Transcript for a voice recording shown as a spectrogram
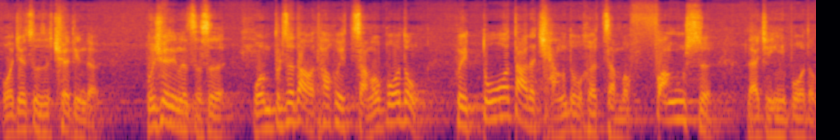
我觉得这是确定的。不确定的只是我们不知道它会怎么波动，会多大的强度和怎么方式来进行波动。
